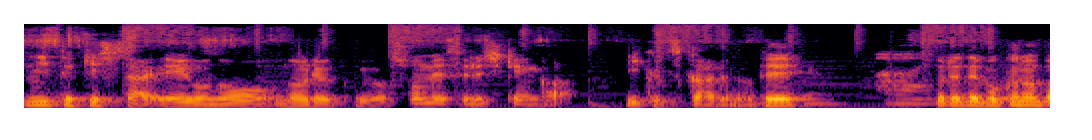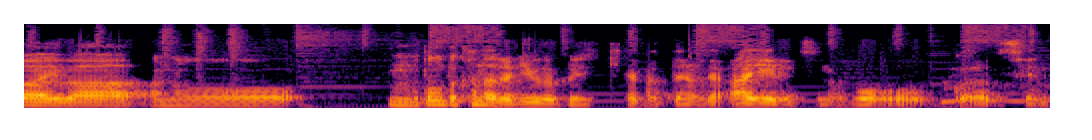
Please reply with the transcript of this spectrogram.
に適した英語の能力を証明する試験がいくつかあるので、はい、それで僕の場合は、あのもともとカナダ留学行きたかったので、IELTS の方を僕は選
